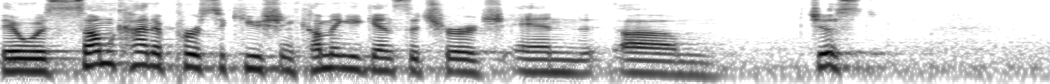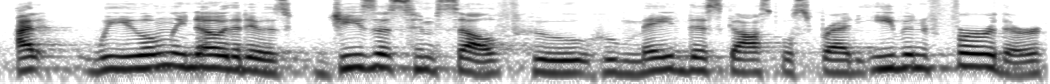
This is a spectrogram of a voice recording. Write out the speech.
there was some kind of persecution coming against the church, and um, just I, we only know that it was Jesus himself who, who made this gospel spread even further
